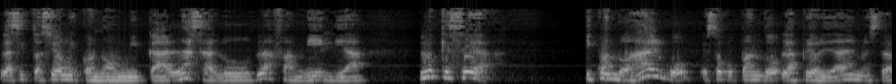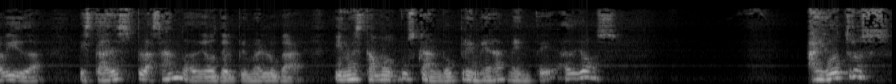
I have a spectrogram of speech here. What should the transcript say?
la situación económica, la salud, la familia, lo que sea. Y cuando algo está ocupando la prioridad de nuestra vida, está desplazando a Dios del primer lugar y no estamos buscando primeramente a Dios. Hay otros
